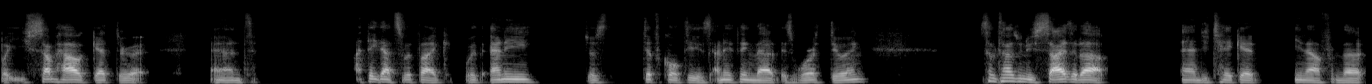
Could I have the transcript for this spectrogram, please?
but you somehow get through it. And i think that's with like with any just difficulties anything that is worth doing sometimes when you size it up and you take it you know from the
